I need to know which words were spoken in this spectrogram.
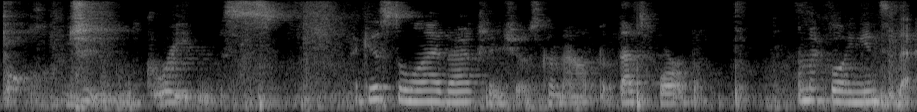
Bulging greatness. Guess the live action shows come out, but that's horrible. I'm not going into that.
